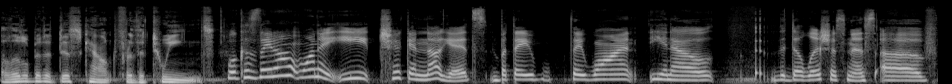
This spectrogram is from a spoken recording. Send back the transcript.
a little bit of discount for the tweens. Well, because they don't want to eat chicken nuggets, but they they want you know the deliciousness of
